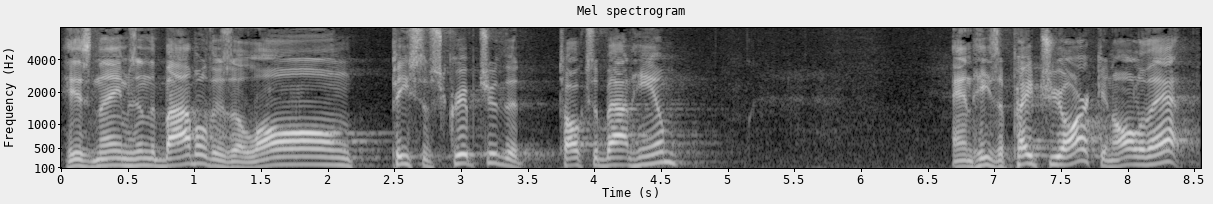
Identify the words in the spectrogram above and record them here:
His name's in the Bible. There's a long piece of scripture that talks about him. And he's a patriarch and all of that.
